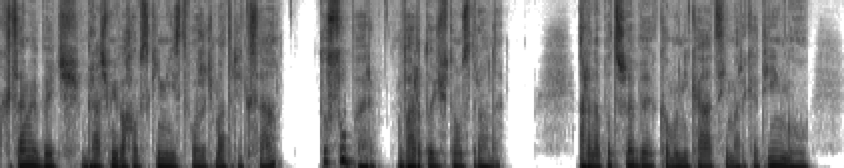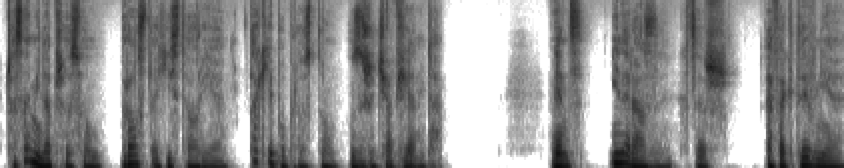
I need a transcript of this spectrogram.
chcemy być braćmi Wachowskimi i stworzyć Matrixa, to super, warto iść w tą stronę. Ale na potrzeby komunikacji, marketingu, czasami lepsze są proste historie, takie po prostu z życia wzięte. Więc ile razy chcesz efektywnie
